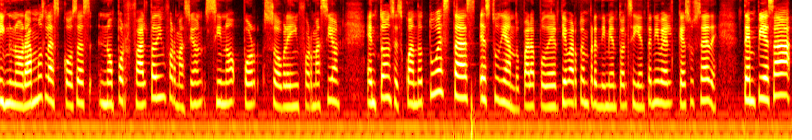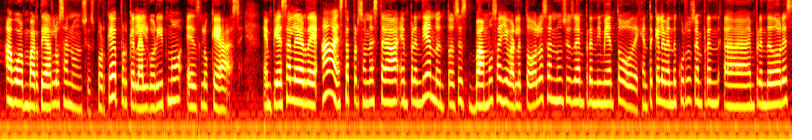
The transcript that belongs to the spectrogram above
ignoramos las cosas no por falta de información, sino por sobreinformación. Entonces, cuando tú estás estudiando para poder llevar tu emprendimiento al siguiente nivel, ¿qué sucede? Te empieza a bombardear los anuncios. ¿Por qué? Porque el algoritmo es lo que hace. Empieza a leer de, ah, esta persona está emprendiendo, entonces vamos a llevarle todos los anuncios de emprendimiento o de gente que le vende cursos a emprendedores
